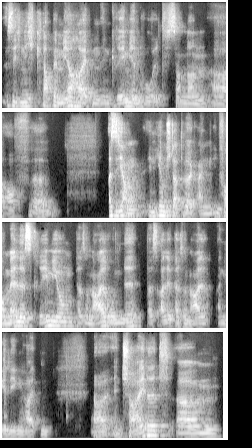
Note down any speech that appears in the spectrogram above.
sich nicht knappe Mehrheiten in Gremien holt, sondern äh, auf äh, also Sie haben in Ihrem Stadtwerk ein informelles Gremium, Personalrunde, das alle Personalangelegenheiten äh, entscheidet ähm,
